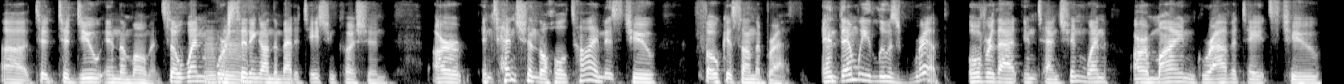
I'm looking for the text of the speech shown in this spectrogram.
uh, to to do in the moment. So when mm-hmm. we're sitting on the meditation cushion, our intention the whole time is to focus on the breath, and then we lose grip over that intention when our mind gravitates to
